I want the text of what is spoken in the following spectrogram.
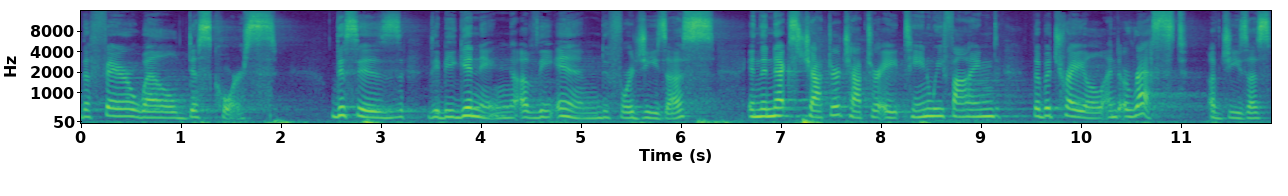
the farewell discourse. This is the beginning of the end for Jesus. In the next chapter, chapter 18, we find the betrayal and arrest of Jesus.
